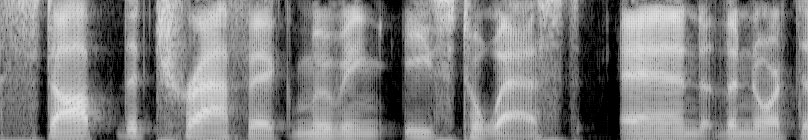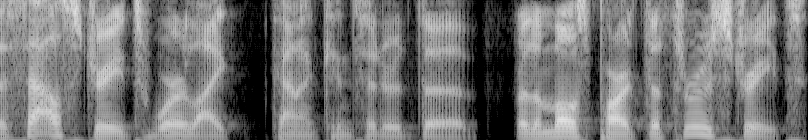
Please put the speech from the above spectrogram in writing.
stop the traffic moving east to west and the north to south streets were like kind of considered the for the most part the through streets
